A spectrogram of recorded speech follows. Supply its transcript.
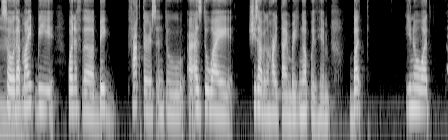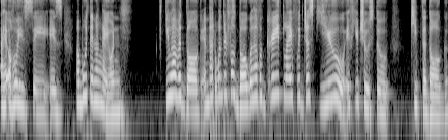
So that might be one of the big factors into as to why she's having a hard time breaking up with him. But you know what I always say is mabuti na ngayon. You have a dog and that wonderful dog will have a great life with just you if you choose to keep the dog.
